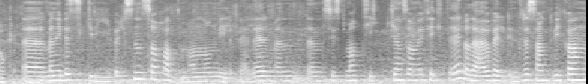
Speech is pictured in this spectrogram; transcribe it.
Okay. Uh, men i beskrivelsen så hadde man noen milepæler. Men den systematikken som vi fikk til, og det er jo veldig interessant Vi kan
